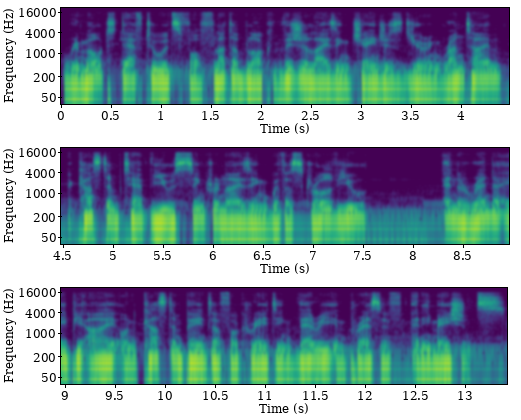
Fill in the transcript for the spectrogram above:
remote DevTools for Flutter Flutterblock visualizing changes during runtime, a custom tab view synchronizing with a scroll view, and a render API on Custom Painter for creating very impressive animations.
